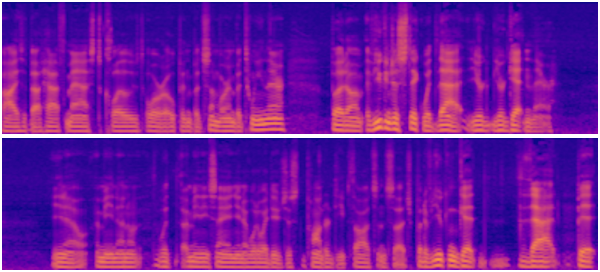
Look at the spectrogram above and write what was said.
eyes about half mast closed or open but somewhere in between there But um, if you can just stick with that, you're you're getting there. You know, I mean, I don't. With I mean, he's saying, you know, what do I do? Just ponder deep thoughts and such. But if you can get that bit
